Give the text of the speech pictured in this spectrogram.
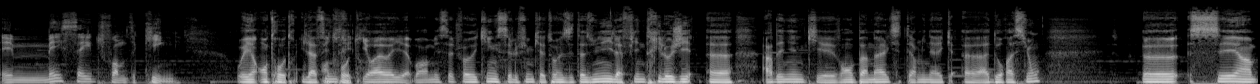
et Message from the King. Oui, entre autres. Il a fait Entre une, autres. Ouais, ouais, il a- bon, Message for the King, c'est le film qui a tourné aux États-Unis. Il a fait une trilogie euh, ardénienne qui est vraiment pas mal, qui s'est terminée avec euh, Adoration. Euh, c'est un,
